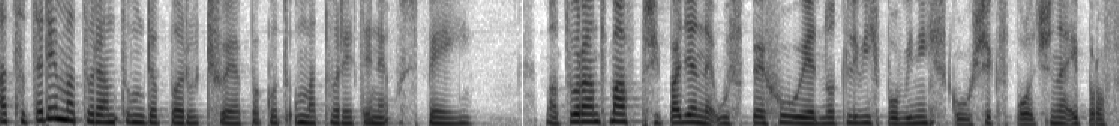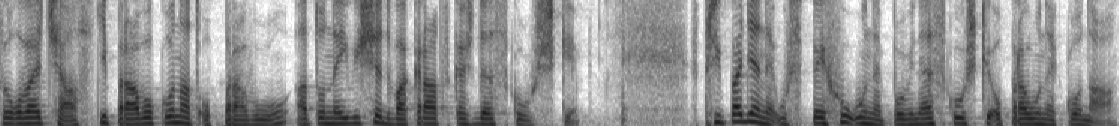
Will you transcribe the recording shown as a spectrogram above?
A co tedy maturantům doporučuje, pokud u maturity neuspějí? Maturant má v případě neúspěchu jednotlivých povinných zkoušek společné i profilové části právo konat opravu, a to nejvýše dvakrát z každé zkoušky. V případě neúspěchu u nepovinné zkoušky opravu nekoná.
